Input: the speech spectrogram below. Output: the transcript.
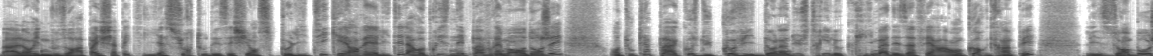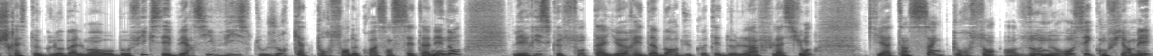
Bah alors il ne vous aura pas échappé qu'il y a surtout des échéances politiques et en réalité la reprise n'est pas vraiment en danger. En tout cas pas à cause du Covid. Dans l'industrie, le climat des affaires a encore grimpé. Les embauches restent globalement au beau fixe et Bercy vise toujours 4% de croissance cette année. Non, les risques sont ailleurs et d'abord du côté de l'inflation qui atteint 5% en zone euro, c'est confirmé.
